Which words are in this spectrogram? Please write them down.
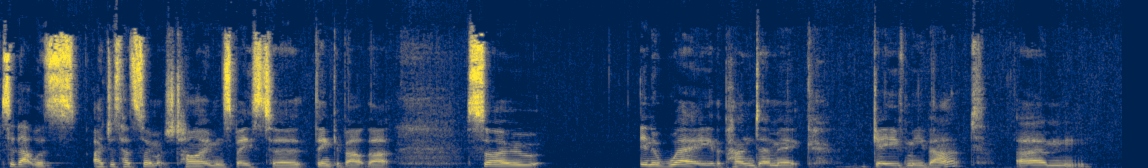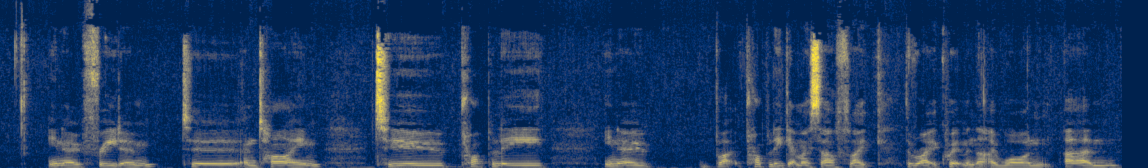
so that was I just had so much time and space to think about that. So, in a way, the pandemic gave me that, um, you know, freedom to and time to properly, you know, but properly get myself like the right equipment that I want. Um,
